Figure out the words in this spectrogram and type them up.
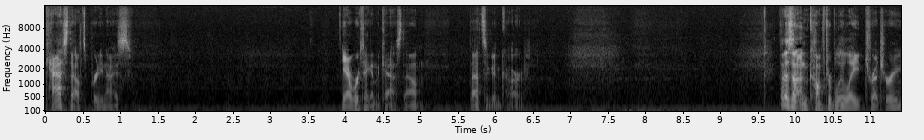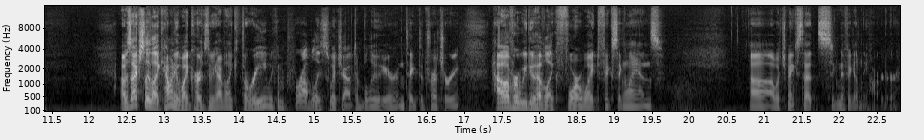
Cast out's pretty nice. Yeah, we're taking the cast out. That's a good card. That is an uncomfortably late treachery. I was actually like, how many white cards do we have? Like three? We can probably switch out to blue here and take the treachery. However, we do have like four white fixing lands, uh, which makes that significantly harder.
